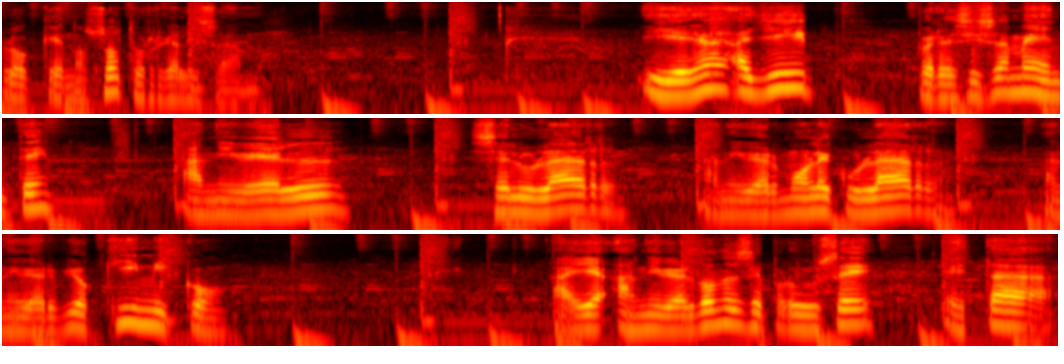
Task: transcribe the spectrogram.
lo que nosotros realizamos. Y es allí precisamente a nivel celular, a nivel molecular, a nivel bioquímico, a nivel donde se produce esta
